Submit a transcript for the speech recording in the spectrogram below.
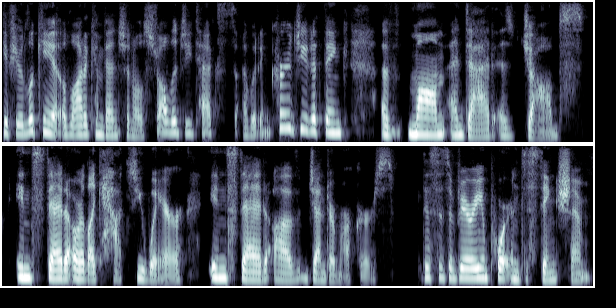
If you're looking at a lot of conventional astrology texts, I would encourage you to think of mom and dad as jobs instead, or like hats you wear instead of gender markers. This is a very important distinction.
